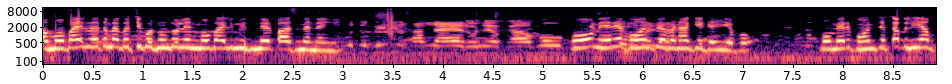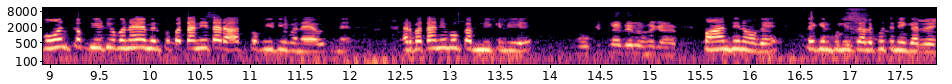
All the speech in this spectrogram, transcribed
अब मोबाइल में तो मैं बच्ची को ढूंढू लेकिन मोबाइल में मेरे पास में नहीं है। वो जो वीडियो सामने आया रोने का वो वो मेरे फ़ोन पे बना के गई है वो। वो मेरे फ़ोन से कब लिया फ़ोन कब वीडियो बनाया मेरे को पता नहीं था रात को वीडियो बनाया उसने। और पता नहीं वो कब निकली है। वो कितने दिनों से गायब पाँच दिन हो गए लेकिन पुलिस वाले कुछ नहीं कर रहे।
